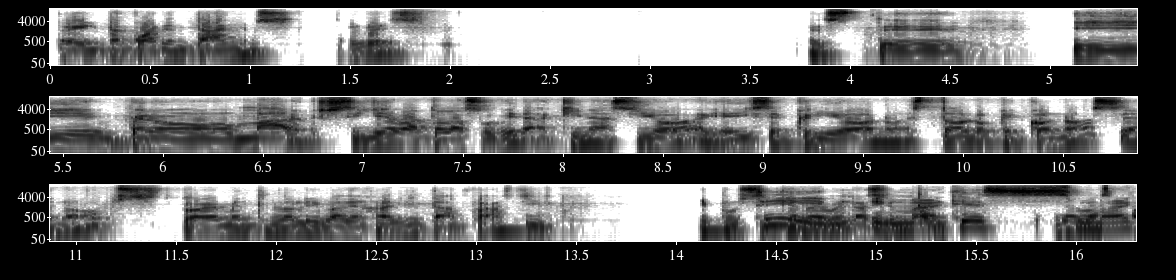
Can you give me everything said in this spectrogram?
30, 40 años, tal vez. Este, y, pero Mark sí lleva toda su vida. Aquí nació y ahí se crió, ¿no? Es todo lo que conoce, ¿no? Pues, obviamente no le iba a dejar ir tan fácil. Y pues sí, y Mark es. Mark,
